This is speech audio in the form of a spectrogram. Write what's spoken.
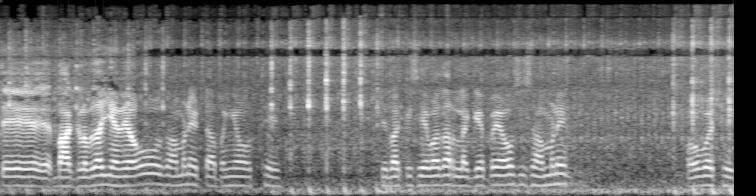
ਤੇ ਬਾਗਲ ਵਧਾਈ ਜਾਂਦੇ ਆ, ਉਹ ਸਾਹਮਣੇ ਇੱਟਾਂ ਪਈਆਂ ਉੱਥੇ। ਤੇ ਬਾਕੀ ਸੇਵਾਦਾਰ ਲੱਗੇ ਪਏ ਉਹ ਸੀ ਸਾਹਮਣੇ। ਉਹ ਬੈਠੇ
